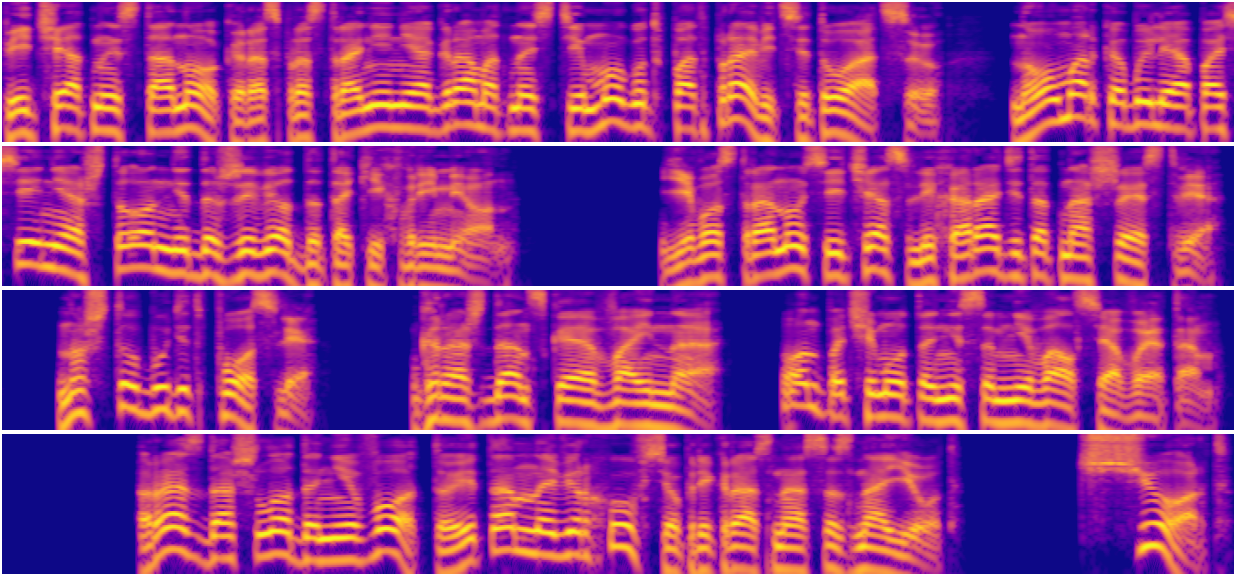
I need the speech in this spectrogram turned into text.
Печатный станок и распространение грамотности могут подправить ситуацию, но у Марка были опасения, что он не доживет до таких времен. Его страну сейчас лихорадит от нашествия. Но что будет после? Гражданская война. Он почему-то не сомневался в этом. Раз дошло до него, то и там наверху все прекрасно осознают. Черт!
